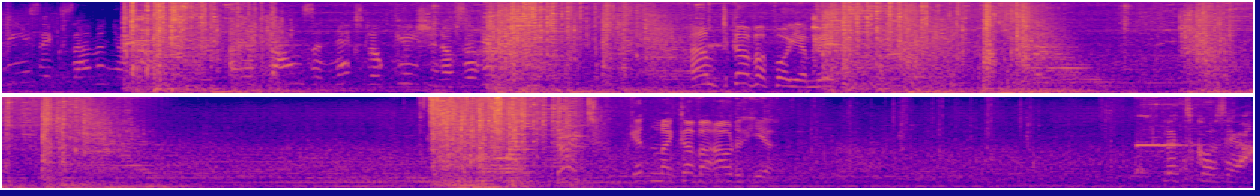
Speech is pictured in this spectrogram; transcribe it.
Please examine your I have found the next location of the ring. Right, getting my cover out of here. Let's go there.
